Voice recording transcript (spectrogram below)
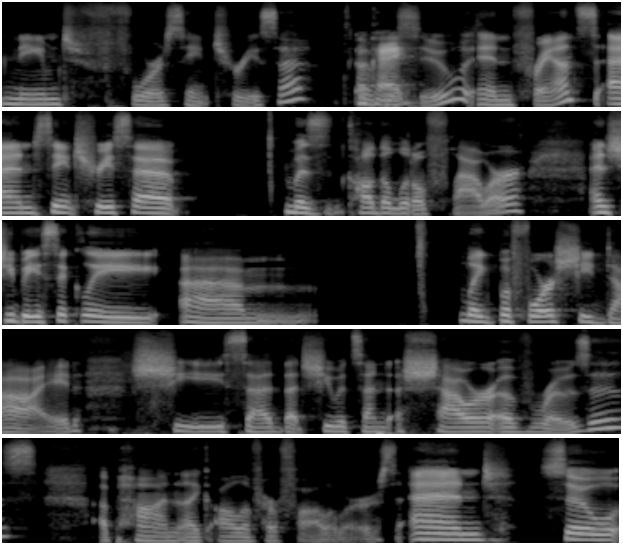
named for Saint Teresa of okay. Lisieux in France. And Saint Teresa was called the little flower and she basically um like before she died she said that she would send a shower of roses upon like all of her followers and so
